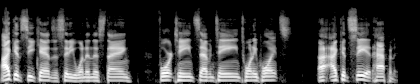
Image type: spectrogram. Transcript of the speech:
I could see Kansas City winning this thing 14, 17, 20 points. I, I could see it happening.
